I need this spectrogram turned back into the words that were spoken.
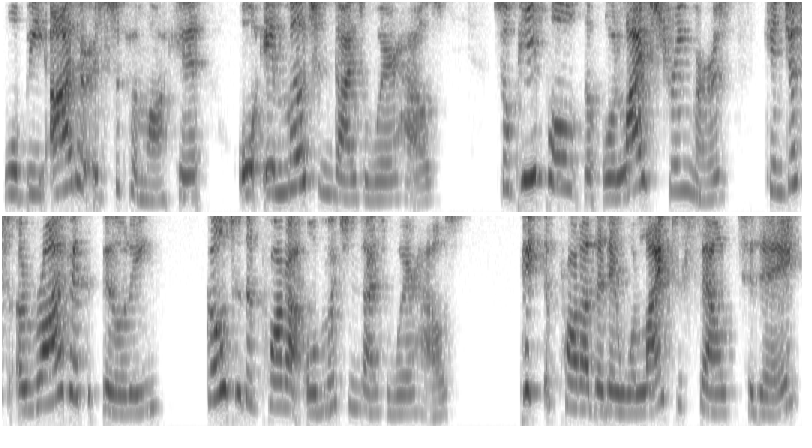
will be either a supermarket or a merchandise warehouse. So people or live streamers can just arrive at the building, go to the product or merchandise warehouse, pick the product that they would like to sell today,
